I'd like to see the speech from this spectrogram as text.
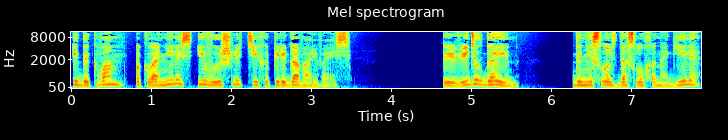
и Декван поклонились и вышли, тихо переговариваясь. «Ты видел Гаин?» — донеслось до слуха Нагиля,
